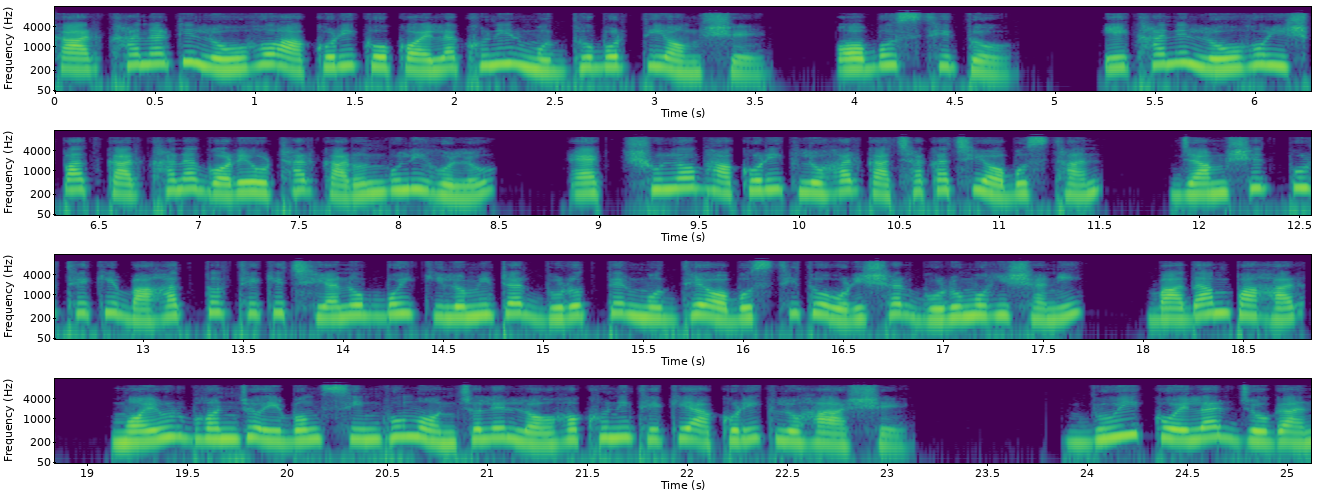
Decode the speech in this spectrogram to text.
কারখানাটি লৌহ আকরিক ও কয়লাখনির মধ্যবর্তী অংশে অবস্থিত। এখানে লৌহ ইস্পাত কারখানা গড়ে ওঠার কারণগুলি হল, এক, সুলভ আকরিক লোহার কাছাকাছি অবস্থান জামশেদপুর থেকে বাহাত্তর থেকে ছিয়ানব্বই কিলোমিটার দূরত্বের মধ্যে অবস্থিত ওড়িশার গুরুমহিষানী, বাদাম পাহাড়, ময়ূরভঞ্জ এবং সিংভূম অঞ্চলের লৌহখনি থেকে আকরিক লোহা আসে। দুই কয়লার যোগান,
